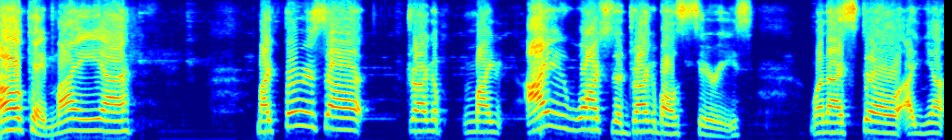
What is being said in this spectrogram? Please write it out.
Okay, my uh, my first uh, Dragon my I watched the Dragon Ball series when I still a young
